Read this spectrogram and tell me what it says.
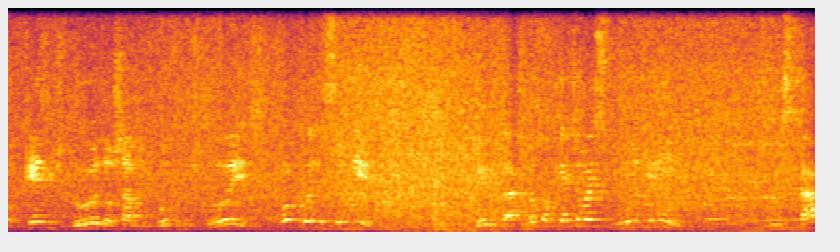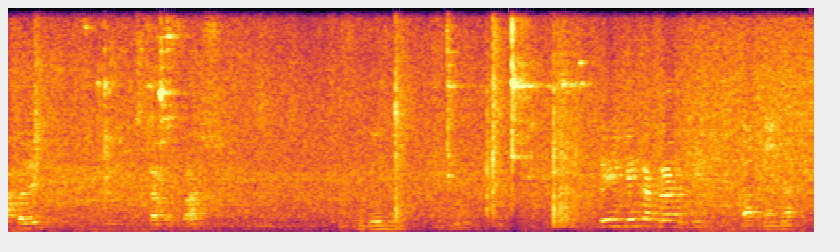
Soquete 22 ou chave de boca 22, alguma coisa assim que vem do caixa. Meu soquete é mais seguro que não, não escapa, né? Escapa fácil. Tem, tem catraca aqui. Ah, tem já.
